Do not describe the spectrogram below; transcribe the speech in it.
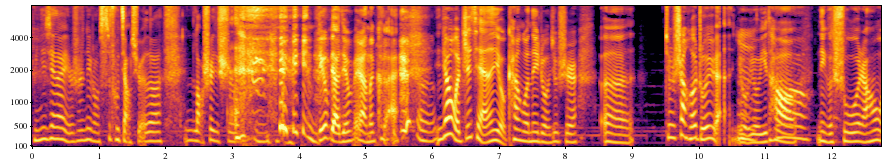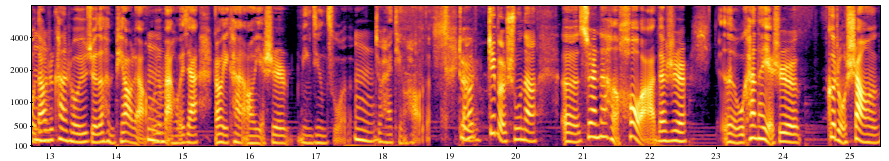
明镜现在也是那种四处讲学的老设计师了 你这个表情非常的可爱。嗯，你知道我之前有看过那种就是呃。就是上河卓远有有一套那个书，然后我当时看的时候我就觉得很漂亮，我就买回家，然后一看哦，也是明镜做的，嗯，就还挺好的。然后这本书呢，呃，虽然它很厚啊，但是呃，我看它也是各种上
